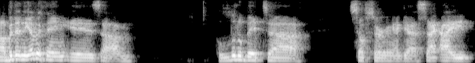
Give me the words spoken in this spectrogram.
Uh, but then the other thing is um, a little bit uh, self-serving, I guess. I I,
